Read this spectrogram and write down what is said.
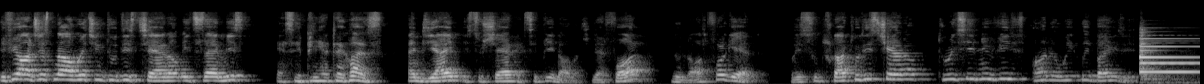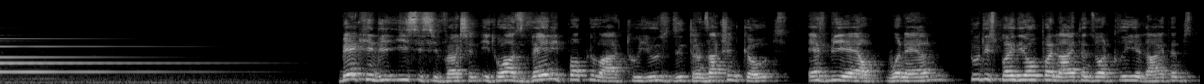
If you are just now reaching to this channel, its name is SAP at a glance, and the aim is to share SAP knowledge. Therefore, do not forget, please subscribe to this channel to receive new videos on a weekly basis. Back in the ECC version, it was very popular to use the transaction code FBL1N to display the open items or cleared items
